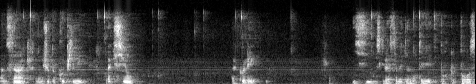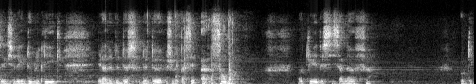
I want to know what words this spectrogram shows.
25, donc je peux copier l'action, la coller ici, parce que là ça va être la montée, pour, pour sélectionner double clic, et là de 2, de 2, je vais passer à 120. Ok, de 6 à 9. Ok.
